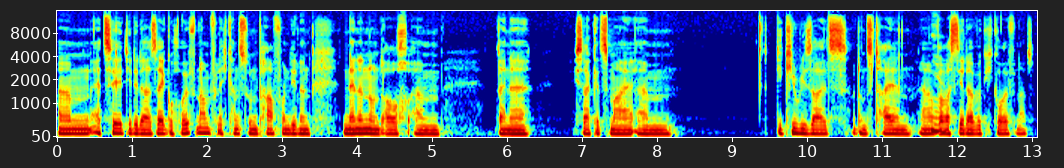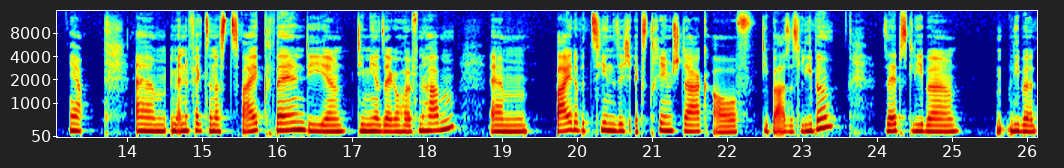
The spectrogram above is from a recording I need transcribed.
ähm, erzählt, die dir da sehr geholfen haben. Vielleicht kannst du ein paar von denen nennen und auch ähm, deine, ich sag jetzt mal, ähm, die Key Results mit uns teilen, ja, ja. was dir da wirklich geholfen hat. Ja. Ähm, Im Endeffekt sind das zwei Quellen, die, die mir sehr geholfen haben. Ähm, beide beziehen sich extrem stark auf die Basis Liebe, Selbstliebe, Liebe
